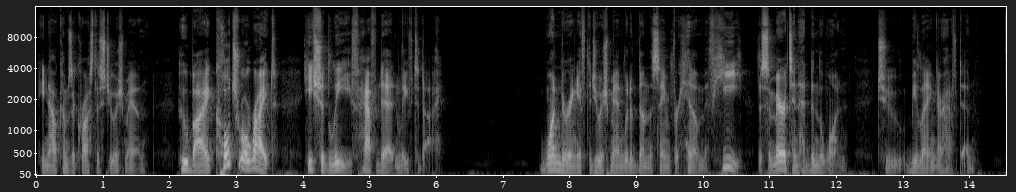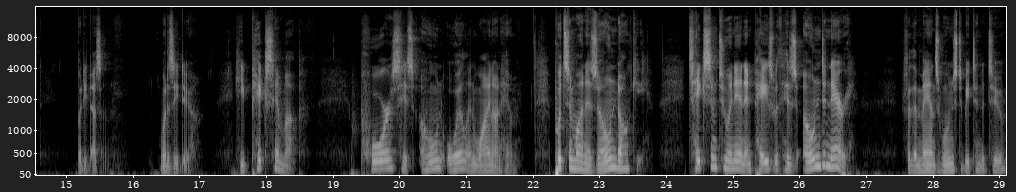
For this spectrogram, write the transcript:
He now comes across this Jewish man who, by cultural right, he should leave half dead and leave to die wondering if the Jewish man would have done the same for him if he, the Samaritan, had been the one to be laying there half dead. But he doesn't. What does he do? He picks him up, pours his own oil and wine on him, puts him on his own donkey, takes him to an inn, and pays with his own denarii for the man's wounds to be tended to,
